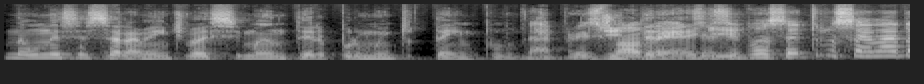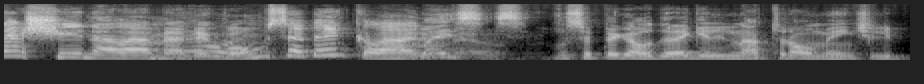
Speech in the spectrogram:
não necessariamente vai se manter por muito tempo de, É, de principalmente drag. se você trouxer lá da China, lá, meu Não, amigo. Vamos ser bem claros. Mas meu. se você pegar o drag, ele naturalmente ele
